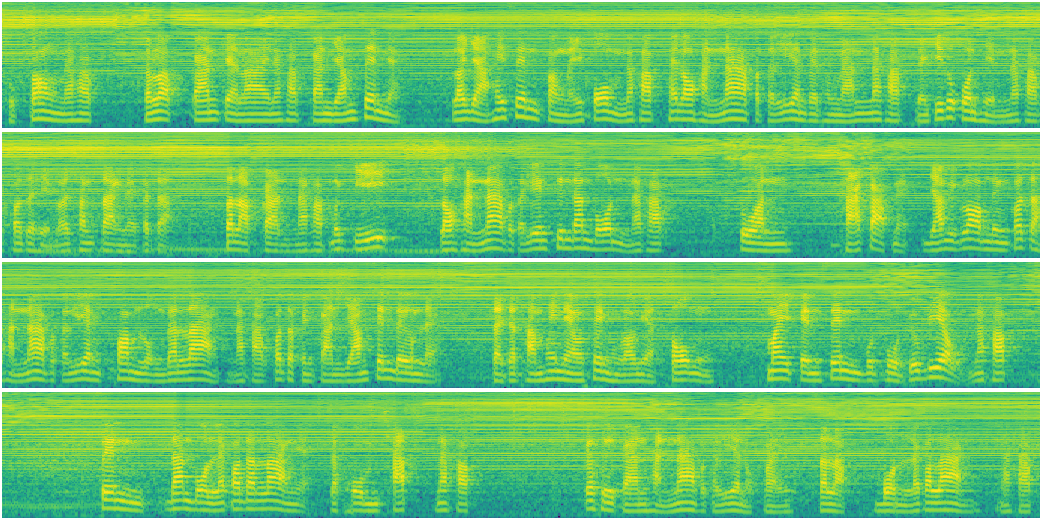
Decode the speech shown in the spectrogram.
ถูกต้องนะครับสำหรับการแกะลายนะครับ การย้ำเส้นเนี่ย เราอยากให้เส้นฝั่งไหนคมนะครับ ให้เราหันหน้าปัตเตอร์เลียนไปทางนั้นนะครับ อย่างที่ทุกคนเห็นนะครับ ก็จะเห็นว่าช่างตังเนี่ยก็จะสลับกันนะครับ เมื่อกี้เราหันหน้าปัตเตอร์เลียนขึ้นด้านบนนะครับ ส่วนขากลับเนี่ยย้ำอีกรอบหนึ่งก็จะหันหน้าปัตเตอร์เลียนคว่ำลงด้านล่างนะครับ ก็จะเป็นการย้ำเส้นเดิมแหละ แต่จะทำให้แนวเส้นของเราเนี่ยตรงไม่เป็นเส้นบูดๆเบี้ยวๆนะครับ เส้นด้านบนและก็ด้านล่างเนี่ยจะคมชัดนะครับ ก็คือการหันหน้าแบตเตอรี่ออกไป สลับบนและก็ล่างนะครับ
